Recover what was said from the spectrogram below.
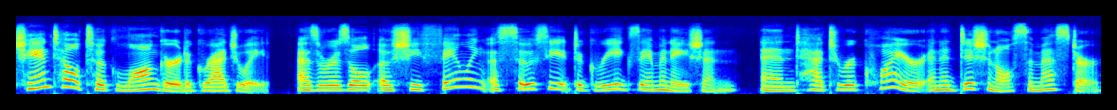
Chantel took longer to graduate as a result of she failing associate degree examination and had to require an additional semester.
